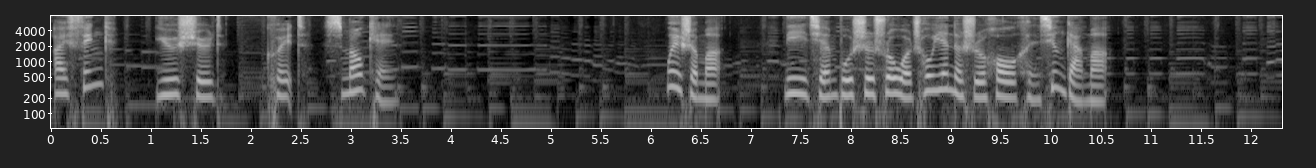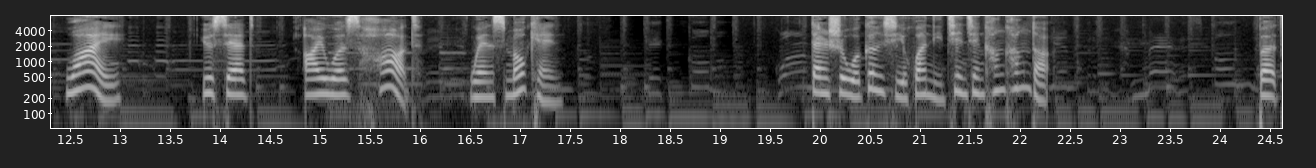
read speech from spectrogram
I think you should quit smoking. 为什么？你以前不是说我抽烟的时候很性感吗？Why? You said I was hot when smoking. 但是我更喜欢你健健康康的。But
